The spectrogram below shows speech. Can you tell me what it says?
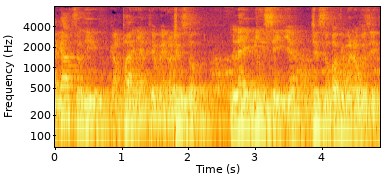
Ragazzo di campagna più o meno, giusto? Lei mi insegna, giusto? Fa più o meno così.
